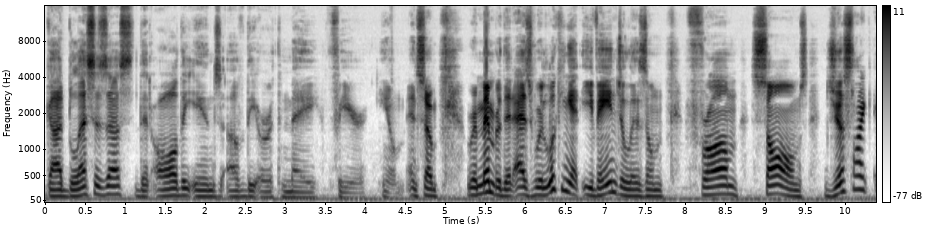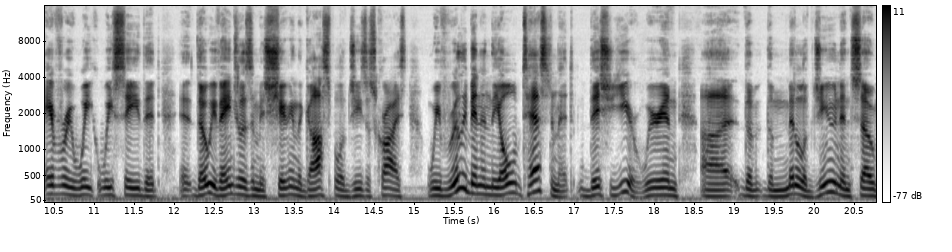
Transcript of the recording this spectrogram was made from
God blesses us that all the ends of the earth may fear him. And so remember that as we're looking at evangelism from Psalms, just like every week we see that uh, though evangelism is sharing the gospel of Jesus Christ, we've really been in the Old Testament this year. We're in uh, the, the middle of June, and so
